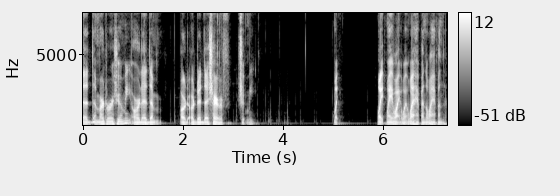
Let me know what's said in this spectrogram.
Did the murderer shoot me, or did the, or, or did the sheriff shoot me? Wait, wait, wait, wait, wait. What happened? What happened?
